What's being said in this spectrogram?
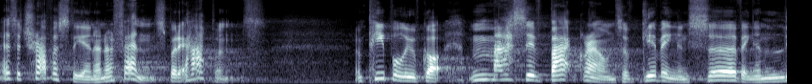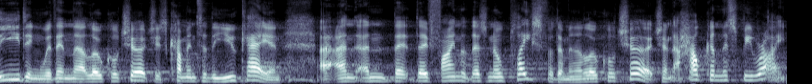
It's a travesty and an offense, but it happens. And people who've got massive backgrounds of giving and serving and leading within their local churches come into the UK and, uh, and, and they, they find that there's no place for them in a local church. And how can this be right?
